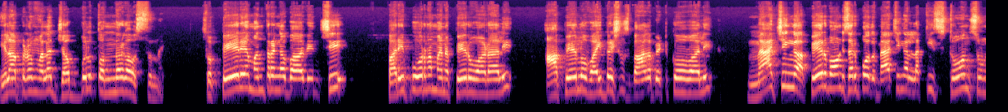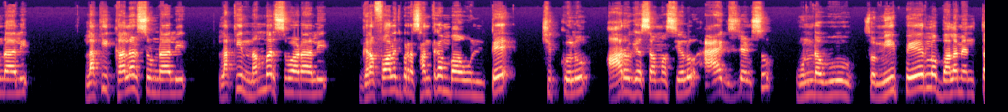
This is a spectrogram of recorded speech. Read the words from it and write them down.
ఇలా పెట్టడం వల్ల జబ్బులు తొందరగా వస్తున్నాయి. సో పేరే మంత్రంగా భావించి పరిపూర్ణమైన పేరు వాడాలి. ఆ పేరులో వైబ్రేషన్స్ బాగా పెట్టుకోవాలి. మ్యాచింగ్గా పేరు బాగుంటే సరిపోదు. మ్యాచింగ్గా లక్కీ స్టోన్స్ ఉండాలి. లక్కీ కలర్స్ ఉండాలి. లక్కీ నంబర్స్ వాడాలి. గ్రఫాలజీ సంతకం బాగుంటే చిక్కులు ఆరోగ్య సమస్యలు యాక్సిడెంట్స్ ఉండవు. సో మీ పేరులో బలం ఎంత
